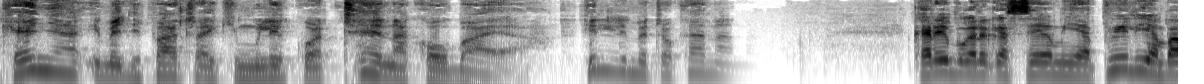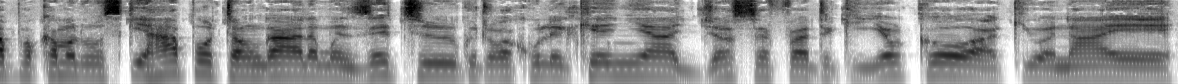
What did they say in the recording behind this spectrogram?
Kenya imejipata ikimulikwa tena kwa ubaya. Hili limetokana karibu katika sehemu ya pili ambapo kama ulivyosikia hapo utaungana na mwenzetu kutoka kule Kenya, Josephat Kioko akiwa naye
